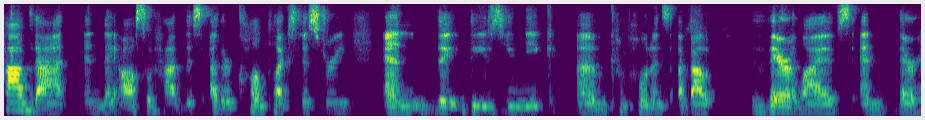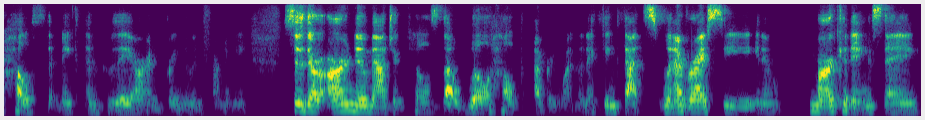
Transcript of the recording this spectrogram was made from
have that and they also have this other complex history and the, these unique um, components about their lives and their health that make them who they are and bring them in front of me. So there are no magic pills that will help everyone. And I think that's whenever I see, you know, marketing saying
